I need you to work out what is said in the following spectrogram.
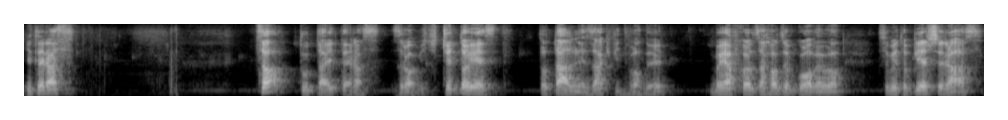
I teraz co tutaj teraz zrobić? Czy to jest totalny zakwit wody? Bo ja wchodzę, zachodzę w głowę, bo w sumie to pierwszy raz,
